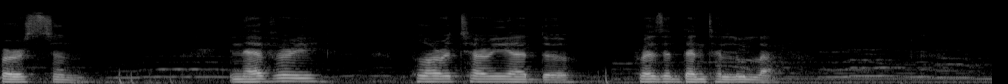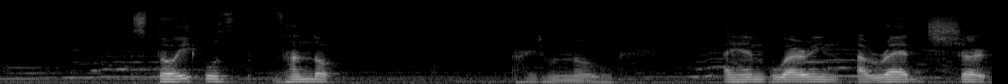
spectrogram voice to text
person in every proletariat president Lula. Estoy usando I don't know I am wearing a red shirt.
